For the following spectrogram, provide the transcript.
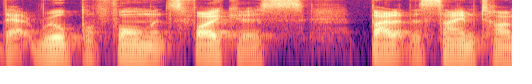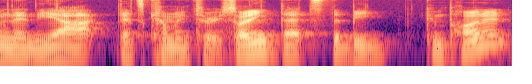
that real performance focus, but at the same time, then the art that's coming through. So I think that's the big component.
